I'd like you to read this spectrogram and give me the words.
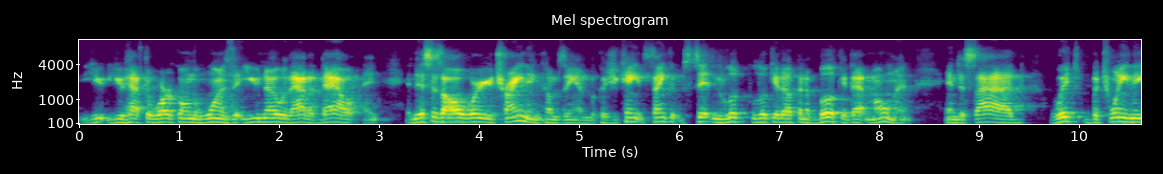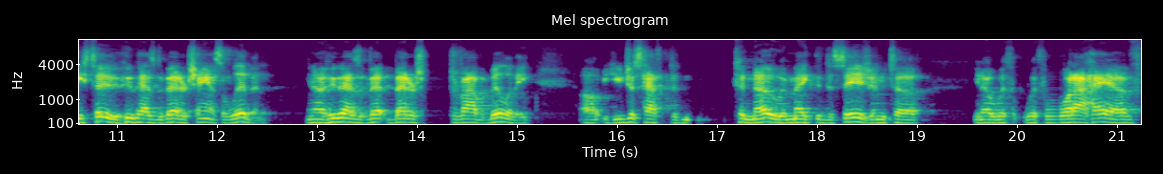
You you have to work on the ones that you know without a doubt and and this is all where your training comes in because you can't think sit and look look it up in a book at that moment and decide which between these two who has the better chance of living you know who has a better survivability. Uh, you just have to to know and make the decision to you know with with what i have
